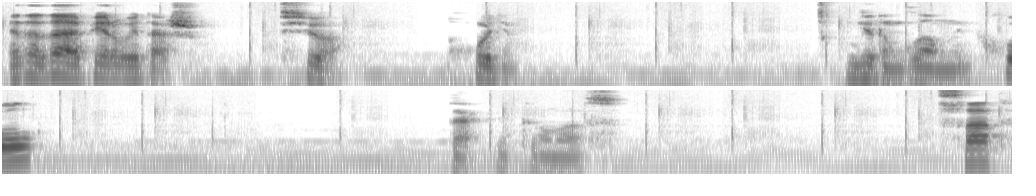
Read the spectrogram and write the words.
Это, да, первый этаж. Все, ходим. Где там главный холл? Так, это у нас сад.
